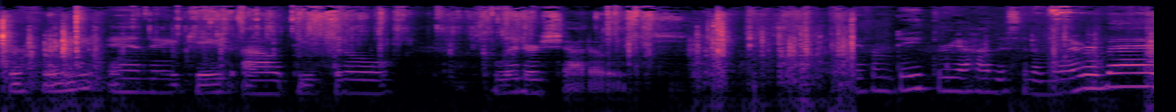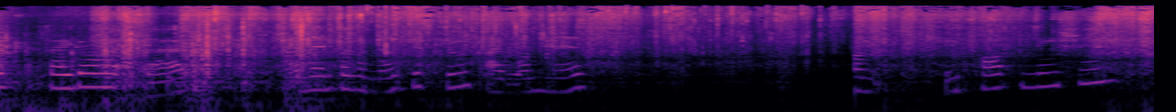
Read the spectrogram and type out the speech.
for free, and they gave out these little glitter shadows. And from day three, I have this in a Moira bag I got. That. And then from the Milkus booth, I won this from K-Pop Nation.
